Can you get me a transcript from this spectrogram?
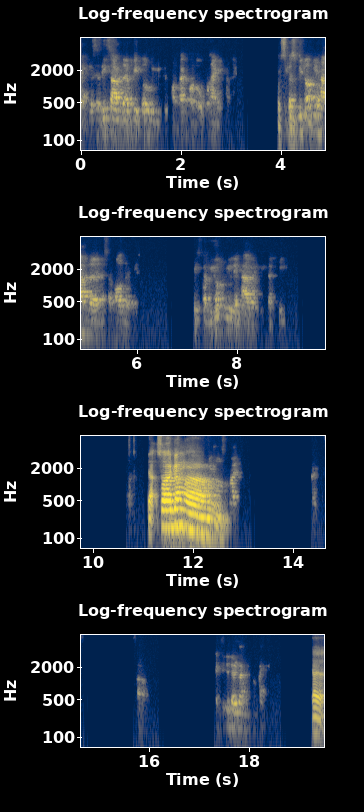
Like, this- these are the people we need to contact for the open ID. Because we know we have the, all the. But we don't really have it. That we- Yeah, so again, um, yeah, yeah.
